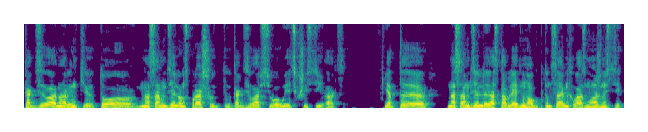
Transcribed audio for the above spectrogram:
как дела на рынке, то на самом деле он спрашивает, как дела всего у этих шести акций. Это на самом деле оставляет много потенциальных возможностей,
